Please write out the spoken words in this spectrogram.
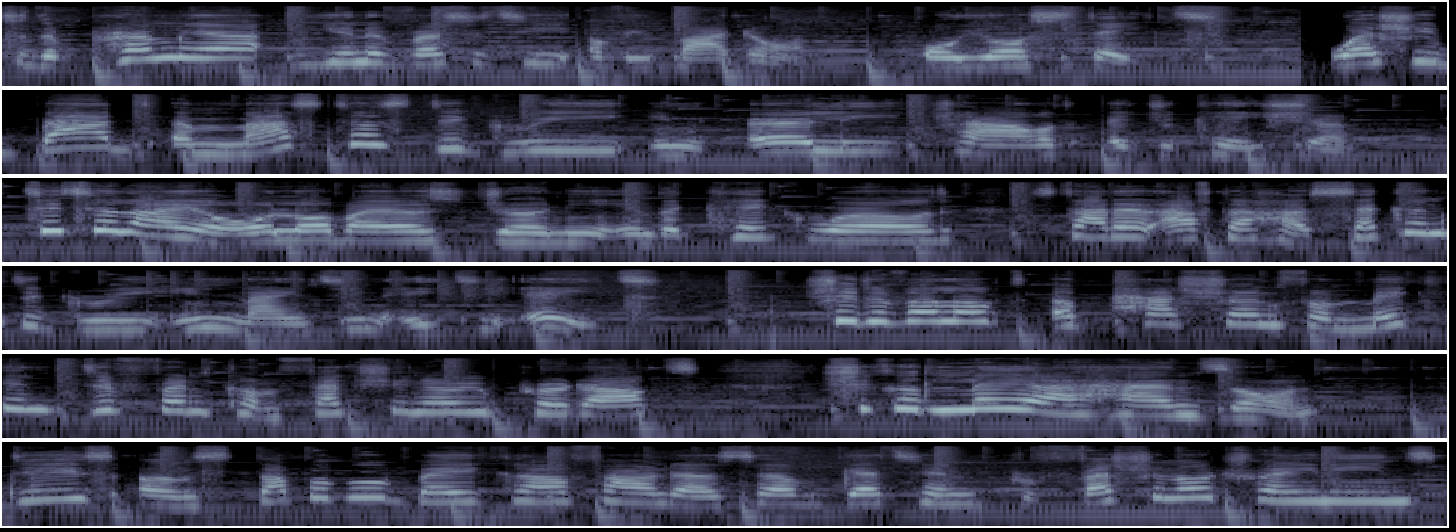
to the Premier University of Ibadan, Oyo State, where she bagged a master's degree in early child education. Titilayo Olobayo's journey in the cake world started after her second degree in 1988. She developed a passion for making different confectionery products she could lay her hands on. This unstoppable baker found herself getting professional trainings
